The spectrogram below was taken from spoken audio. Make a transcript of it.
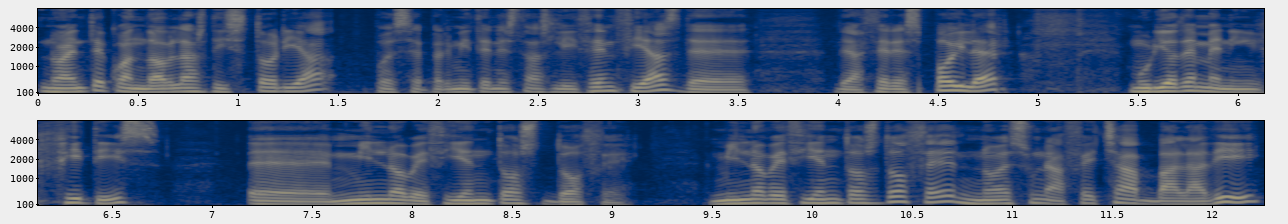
normalmente cuando hablas de historia, pues se permiten estas licencias de, hacer spoiler. Murió de meningitis en eh, 1912. 1912 no es una fecha baladí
